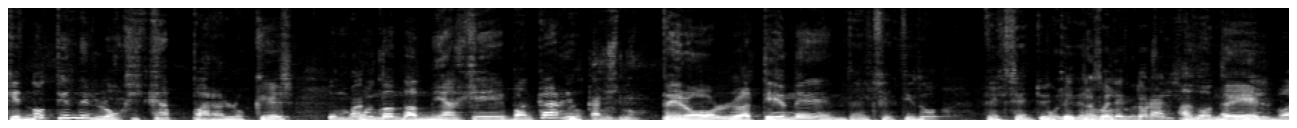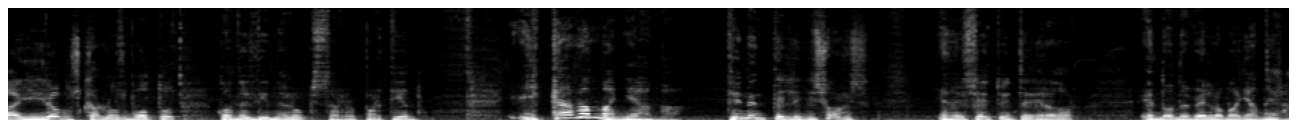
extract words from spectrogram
que no tiene lógica para lo que es un, andamiaje bancario, pues pero la tiene en el sentido del centro integrador, electoral, a donde él va a ir a buscar los votos con el dinero que está repartiendo. Y cada mañana tienen televisores en el centro integrador, en donde ven la mañanera.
